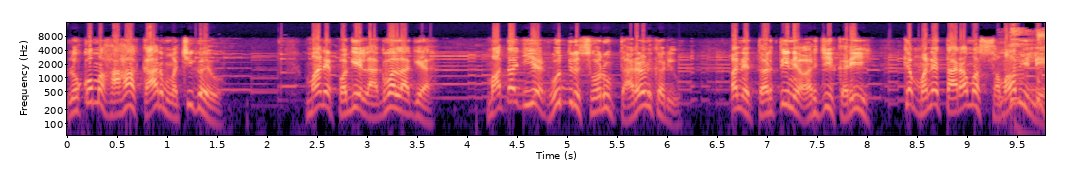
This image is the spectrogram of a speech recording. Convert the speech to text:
લોકોમાં હાહાકાર મચી ગયો. માને પગે લાગવા લાગ્યા. માતાજીએ રુદ્ર સ્વરૂપ ધારણ કર્યું અને ધરતીને અરજી કરી કે મને તારામાં સમાવી લે.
